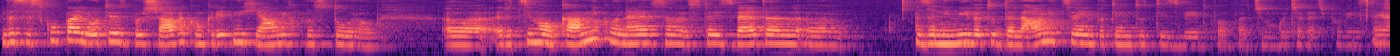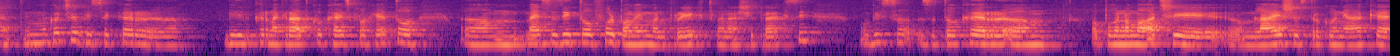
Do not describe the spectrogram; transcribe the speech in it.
da se skupaj lotijo izboljšave konkretnih javnih prostorov. Uh, recimo v Kamniku ne, ste izvedli uh, zanimive tudi delavnice in potem tudi izvedbo. Pa, če mogoče več poveste. Ja, mogoče bi se kar, bi kar na kratko, kaj sploh je to. Um, meni se zdi to ful pomemben projekt v naši praksi. V bistvu, zato, ker um, opolnomoči um, mlajše strokovnjake,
